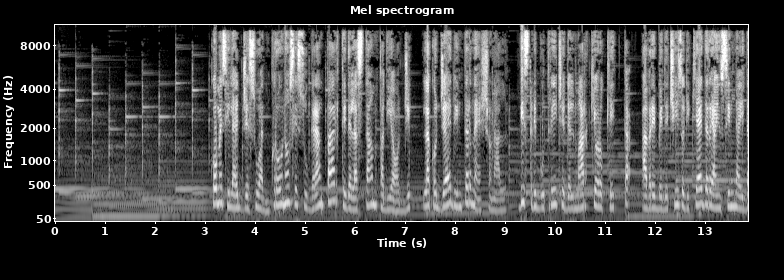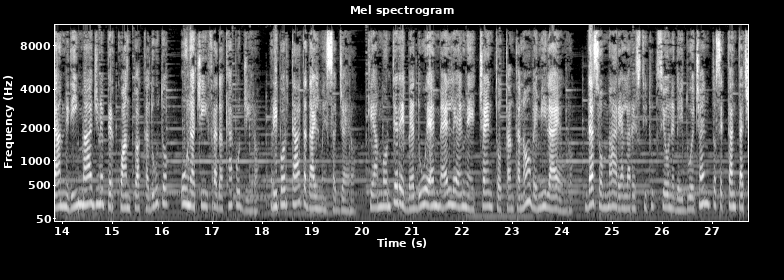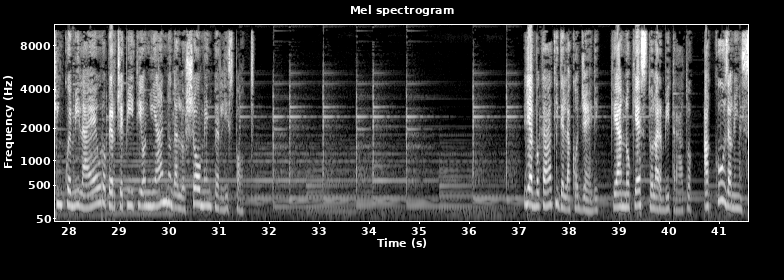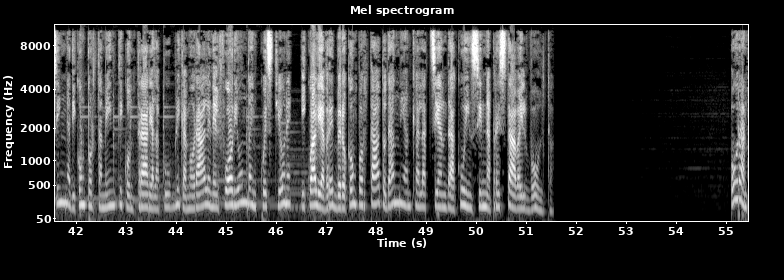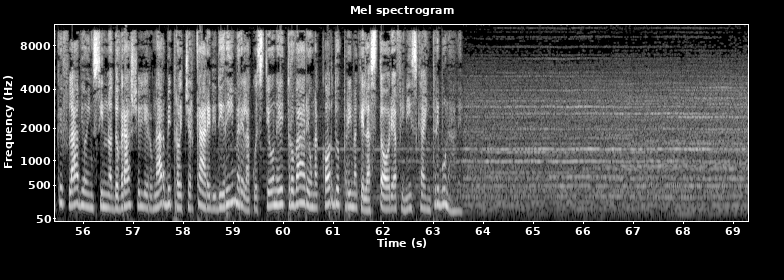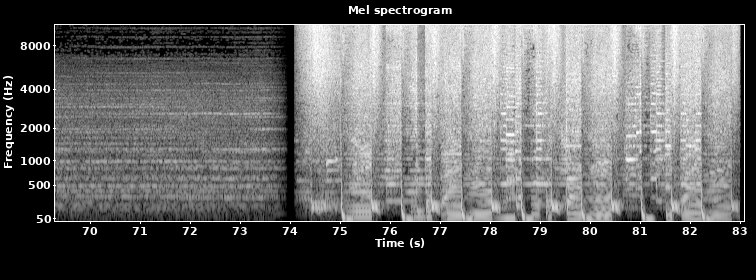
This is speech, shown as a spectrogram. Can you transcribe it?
Come si legge su Adcronos e su gran parte della stampa di oggi, la Coged International, distributrice del marchio Rocchetta, avrebbe deciso di chiedere a Insinna i danni di immagine per quanto accaduto, una cifra da capogiro, riportata da Il Messaggero, che ammonterebbe a 2 mln e 189.000 euro, da sommare alla restituzione dei 275.000 euro percepiti ogni anno dallo showman per gli spot. Gli avvocati della Cogedi, che hanno chiesto l'arbitrato, accusano Insinna di comportamenti contrari alla pubblica morale nel fuori onda in questione, i quali avrebbero comportato danni anche all'azienda a cui Insinna prestava il volto. Ora anche Flavio Insinna dovrà scegliere un arbitro e cercare di dirimere la questione e trovare un accordo prima che la storia finisca in tribunale.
